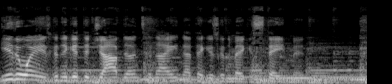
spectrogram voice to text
Either way, he's going to get the job done tonight, and I think he's going to make a statement.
